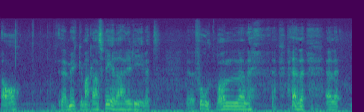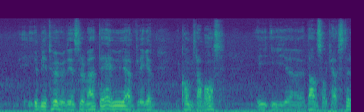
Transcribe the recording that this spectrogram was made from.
Ja, det är mycket man kan spela här i livet. Eh, fotboll eller, eller, eller mitt huvudinstrument det är ju egentligen kontrabas i, i eh, dansorkester.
